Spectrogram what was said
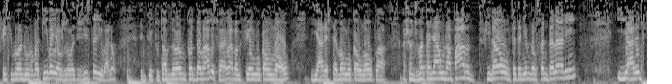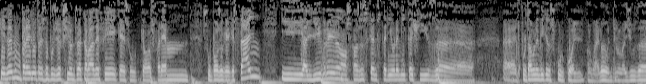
féssim la normativa i els electricistes i bueno, entre tothom donant un cot de mà doncs, clar, van fer el local nou i ara estem al local nou, clar. Això ens va tallar una part final que teníem del centenari i ara ens queden un parell o tres de projeccions a acabar de fer que, que les farem suposo que aquest any i el llibre era de les coses que ens tenia una mica així eh, eh, ens portava una mica d'escorcoll però bueno, entre l'ajuda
